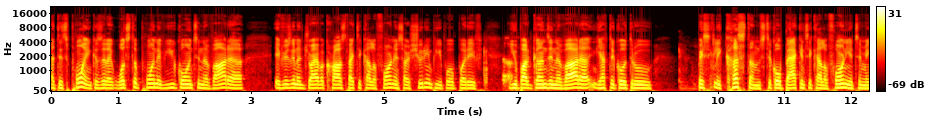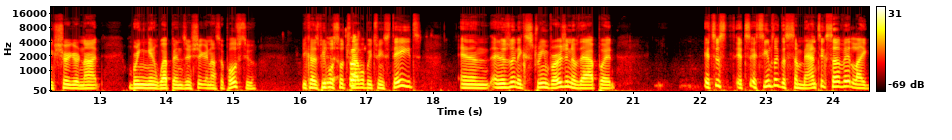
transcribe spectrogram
at this point because they're like, what's the point of you going to Nevada if you're just gonna drive across back to California and start shooting people? But if you bought guns in Nevada, you have to go through basically customs to go back into California to make sure you're not bringing in weapons and shit you're not supposed to, because people still travel between states, and and there's an extreme version of that, but it's just it's it seems like the semantics of it like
